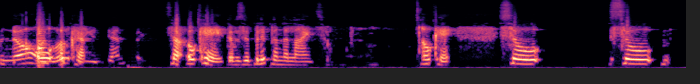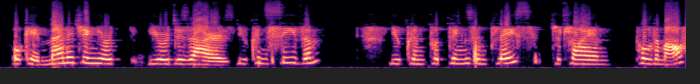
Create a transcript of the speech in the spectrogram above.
No, oh, okay. So, okay, there was a blip in the line. So, okay, so, so, okay, managing your your desires. You can see them. You can put things in place to try and pull them off,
